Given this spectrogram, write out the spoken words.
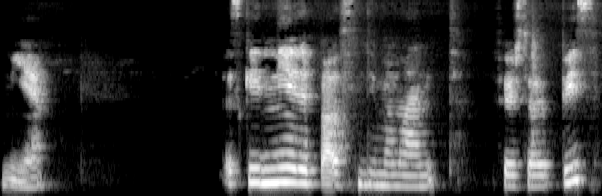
Nie. Es gibt nie den passenden Moment für so etwas.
